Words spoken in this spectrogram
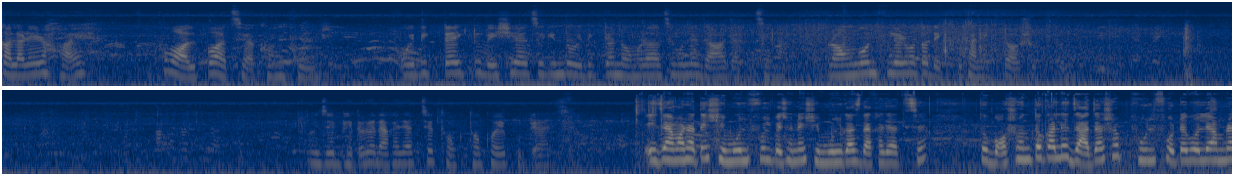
কালারের হয়। খুব অল্প আছে এখন ফুল। ওই দিকটা একটু বেশি আছে, কিন্তু ওই দিকটা নোংরা আছে বলে যাওয়া যাচ্ছে না। রঙ্গন ফুলের মতো দেখতে খানিকটা অশোক ফুল। ওই যে ভেতরে দেখা যাচ্ছে থোক থোক হয়ে ফুটে আছে। এই যে আমার হাতে শিমুল ফুল, পেছনে শিমুল গাছ দেখা যাচ্ছে। তো বসন্তকালে যা যা সব ফুল ফোটে বলে আমরা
